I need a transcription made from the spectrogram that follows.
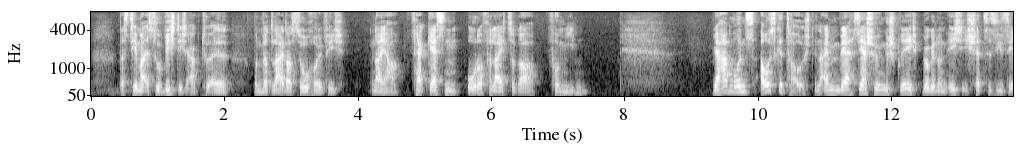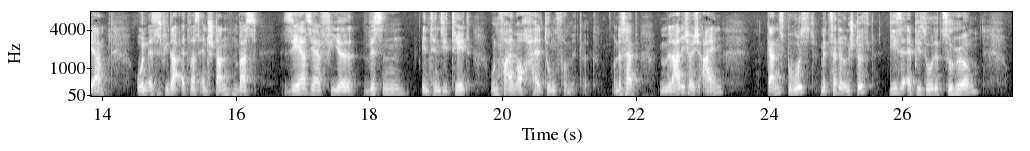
Das Thema ist so wichtig aktuell und wird leider so häufig, naja, vergessen oder vielleicht sogar vermieden. Wir haben uns ausgetauscht in einem sehr schönen Gespräch, Birgit und ich. Ich schätze sie sehr. Und es ist wieder etwas entstanden, was sehr, sehr viel Wissen, Intensität und vor allem auch Haltung vermittelt. Und deshalb lade ich euch ein, ganz bewusst mit Zettel und Stift diese Episode zu hören,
